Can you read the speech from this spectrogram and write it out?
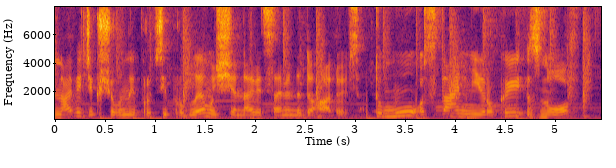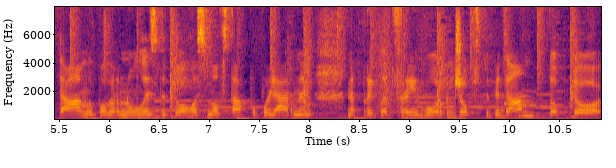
навіть якщо вони про ці проблеми ще навіть самі не догадуються. Тому останні роки знов та ми повернулись до того, знов став популярним, наприклад, фреймворк Jobs to be done, тобто.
